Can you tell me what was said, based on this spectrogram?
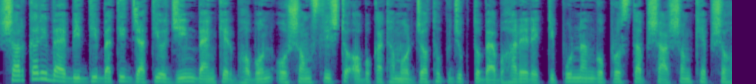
সরকারি ব্যয় বৃদ্ধি ব্যতীত জাতীয় জিন ব্যাংকের ভবন ও সংশ্লিষ্ট অবকাঠামোর যথোপযুক্ত ব্যবহারের একটি পূর্ণাঙ্গ প্রস্তাব সারসংক্ষেপ সহ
